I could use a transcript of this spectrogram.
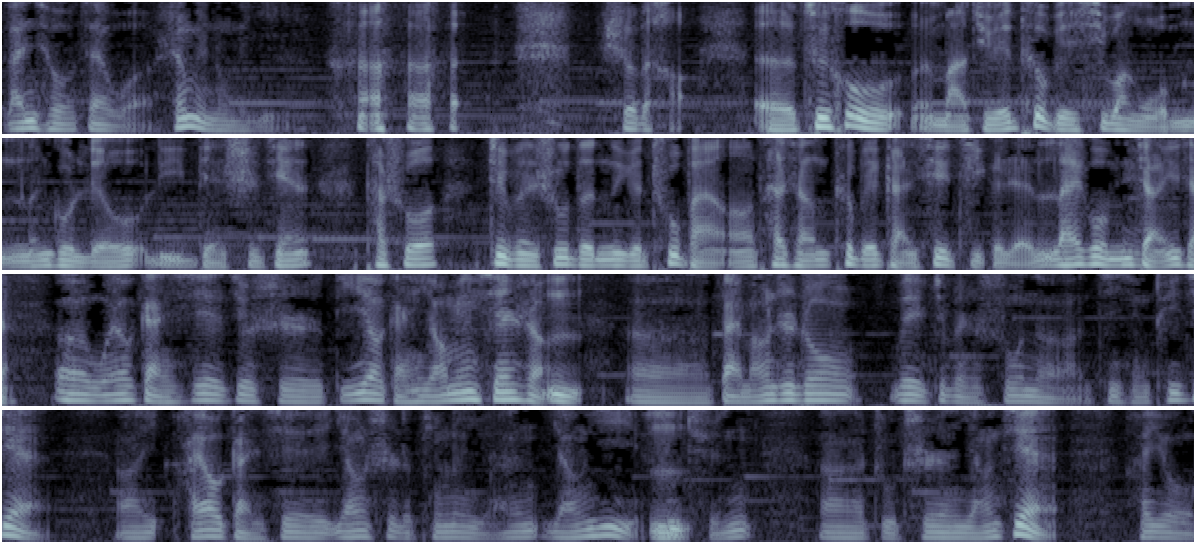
篮球在我生命中的意义。说得好，呃，最后马爵特别希望我们能够留一点时间。他说这本书的那个出版啊，他想特别感谢几个人来给我们讲一讲。呃，我要感谢就是第一要感谢姚明先生，嗯，呃，百忙之中为这本书呢进行推荐啊，还要感谢央视的评论员杨毅、苏群，啊，主持人杨健，还有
